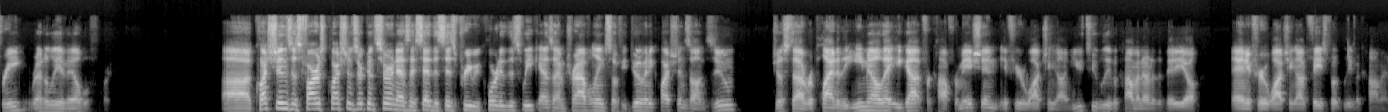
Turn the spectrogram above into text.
free, readily available for you. Uh, questions, as far as questions are concerned, as I said, this is pre-recorded this week as I'm traveling. So if you do have any questions on Zoom, just uh, reply to the email that you got for confirmation. If you're watching on YouTube, leave a comment under the video. And if you're watching on Facebook, leave a comment.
